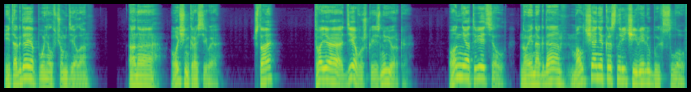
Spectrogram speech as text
И тогда я понял, в чем дело. Она очень красивая. Что? Твоя девушка из Нью-Йорка. Он не ответил, но иногда молчание красноречивее любых слов.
